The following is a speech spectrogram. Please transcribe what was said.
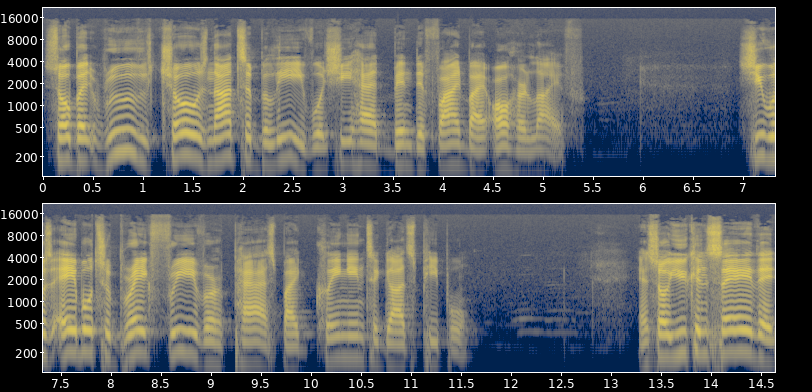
So, but Ruth chose not to believe what she had been defined by all her life. She was able to break free of her past by clinging to God's people. And so you can say that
